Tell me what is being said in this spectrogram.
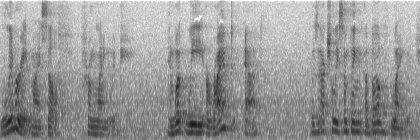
liberate myself from language. And what we arrived at was actually something above language,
